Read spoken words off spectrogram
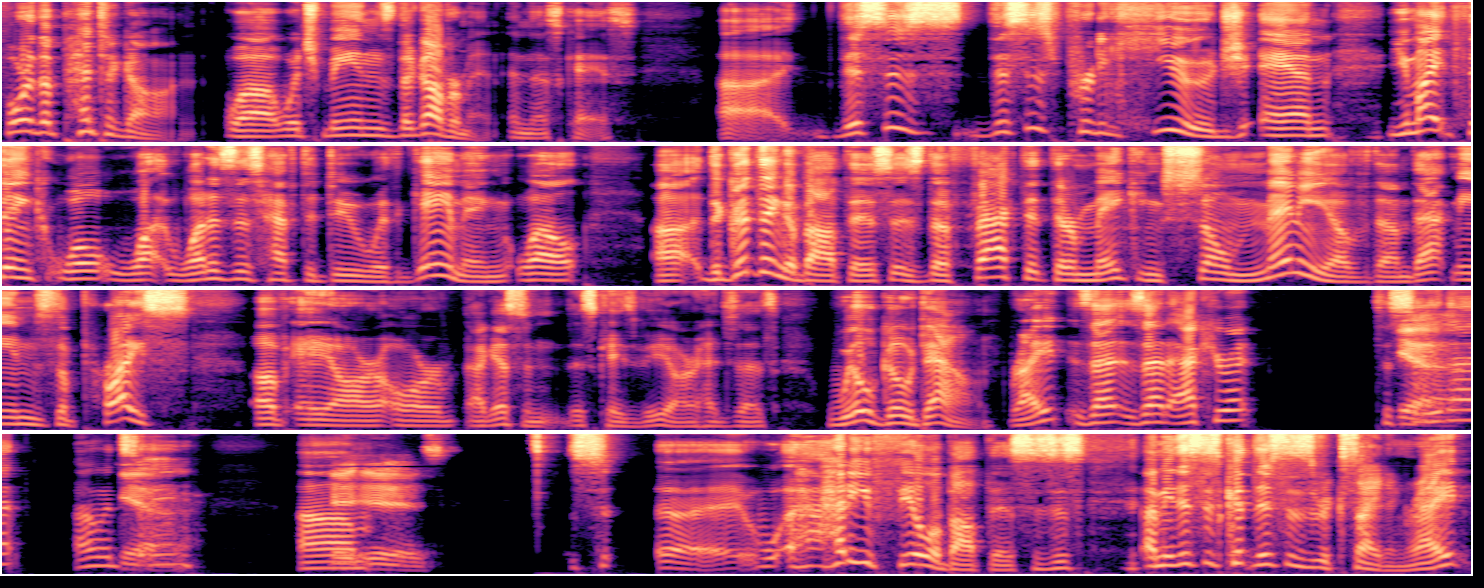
for the Pentagon, well, which means the government in this case. Uh, this is this is pretty huge, and you might think, well, what what does this have to do with gaming? Well, uh, the good thing about this is the fact that they're making so many of them. That means the price of AR, or I guess in this case VR headsets, will go down. Right? Is that is that accurate to say Yeah. that? I would Yeah. say. Um, it is. s- uh, how do you feel about this? Is this? I mean, this is this is exciting, right?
